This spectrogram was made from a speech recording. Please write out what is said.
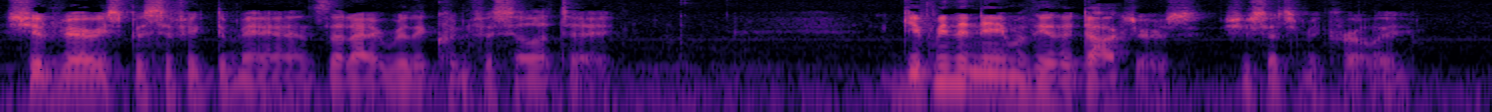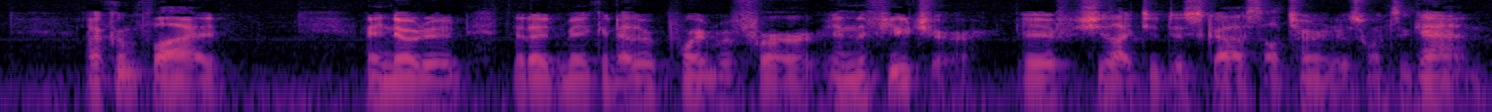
She had very specific demands that I really couldn't facilitate. Give me the name of the other doctors, she said to me curtly. I complied and noted that I'd make another appointment for her in the future if she'd like to discuss alternatives once again.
